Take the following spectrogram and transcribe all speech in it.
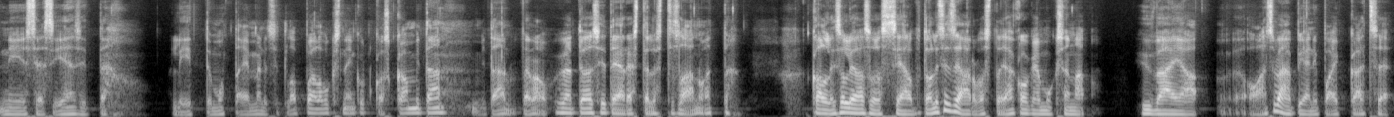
niin se siihen sitten liittyy, mutta emme nyt sitten loppujen lopuksi niin koskaan mitään, mitään verohyötyä siitä järjestelystä saanut, että kallis oli asua siellä, mutta oli se se arvosto ja kokemuksena hyvä ja on se vähän pieni paikka, että se,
